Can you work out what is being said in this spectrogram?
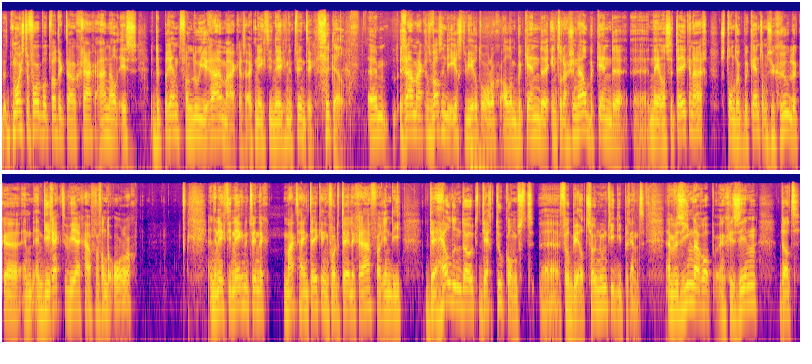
het mooiste voorbeeld wat ik dan graag aanhaal is de prent van Louis Ramakers uit 1929. Vertel. Um, Ramakers was in de Eerste Wereldoorlog al een bekende, internationaal bekende uh, Nederlandse tekenaar. Stond ook bekend om zijn gruwelijke en, en directe weergave van de oorlog. En in 1929 maakt hij een tekening voor de Telegraaf... waarin hij de heldendood der toekomst uh, verbeeldt. Zo noemt hij die prent. En we zien daarop een gezin dat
